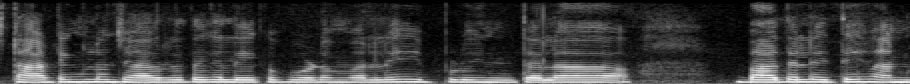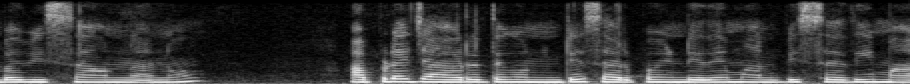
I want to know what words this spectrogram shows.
స్టార్టింగ్లో జాగ్రత్తగా లేకపోవడం వల్లే ఇప్పుడు ఇంతలా బాధలు అయితే అనుభవిస్తూ ఉన్నాను. అప్పుడే జాగ్రత్తగా ఉంటే సరిపోయిండేదేమో అనిపిస్తుంది. మా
